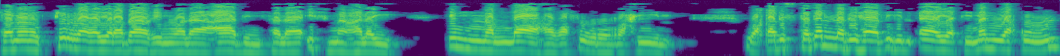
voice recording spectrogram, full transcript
فمن اضطر غير باغ ولا عاد فلا إثم عليه. إن الله غفور رحيم. وقد استدل بهذه الآية من يقول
